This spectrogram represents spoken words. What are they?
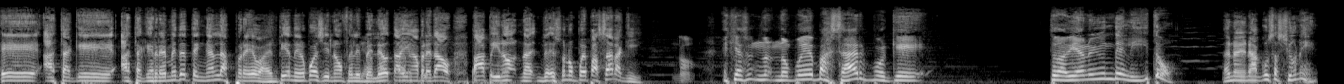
eh, hasta que hasta que realmente tengan las pruebas, ¿entiendes? No puedo decir, no, Felipe Verdejo está bien apretado. Papi, no, eso no puede pasar aquí. No. Es que eso no, no puede pasar porque todavía no hay un delito. No, hay unas acusaciones.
